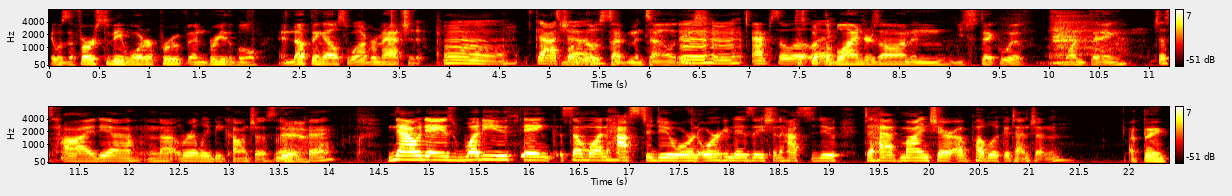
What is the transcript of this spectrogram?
It was the first to be waterproof and breathable, and nothing else will ever match it. mm, It's one of those type of mentalities. hmm absolutely Just put the blinders on and you stick with one thing. just hide, yeah, and not really be conscious. Yeah. Okay. Nowadays, what do you think someone has to do or an organization has to do to have mind share of public attention? I think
